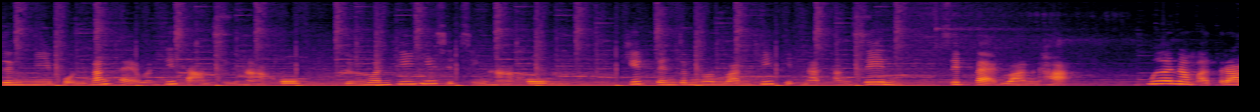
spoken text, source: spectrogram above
จึงมีผลตั้งแต่วันที่ 3 สิงหาคม ถึงวันที่ 20 สิงหาคม คิดเป็นจำนวนวันที่ผิดนัดทั้งสิ้น 18 วันค่ะ เมื่อนำอัตรา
